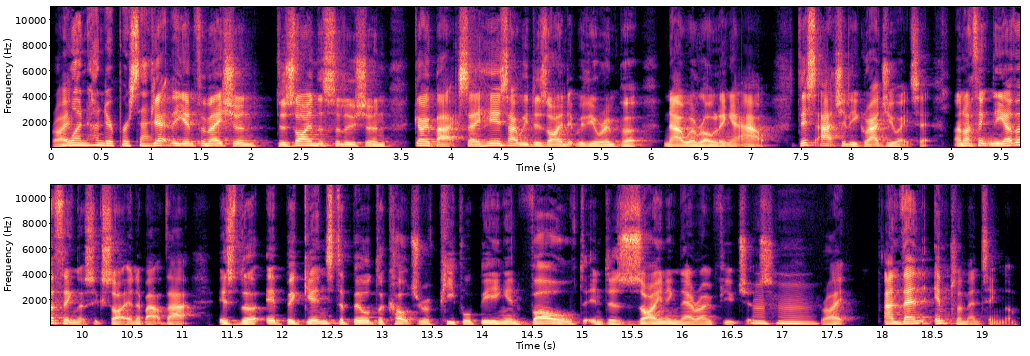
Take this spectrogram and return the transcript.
Right. 100%. Get the information, design the solution, go back, say, here's how we designed it with your input. Now we're rolling it out. This actually graduates it. And I think the other thing that's exciting about that is that it begins to build the culture of people being involved in designing their own futures, Mhm. right? And then implementing them,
